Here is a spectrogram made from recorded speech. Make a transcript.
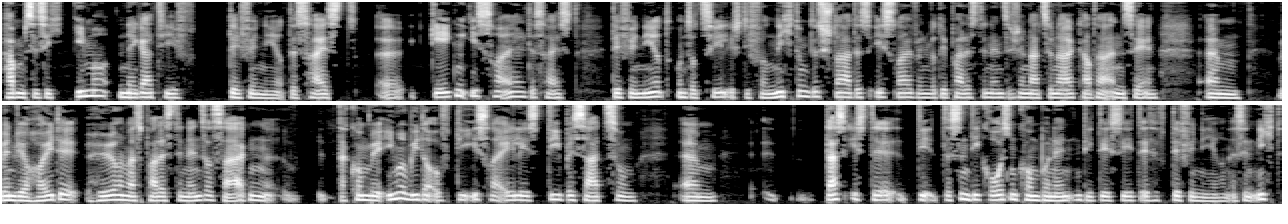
haben sie sich immer negativ definiert. Das heißt, äh, gegen Israel, das heißt, definiert, unser Ziel ist die Vernichtung des Staates Israel, wenn wir die palästinensische Nationalkarte ansehen. Ähm, wenn wir heute hören, was Palästinenser sagen, da kommen wir immer wieder auf die Israelis, die Besatzung, ähm, das, ist die, die, das sind die großen Komponenten, die, sie definieren. Es sind nicht,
